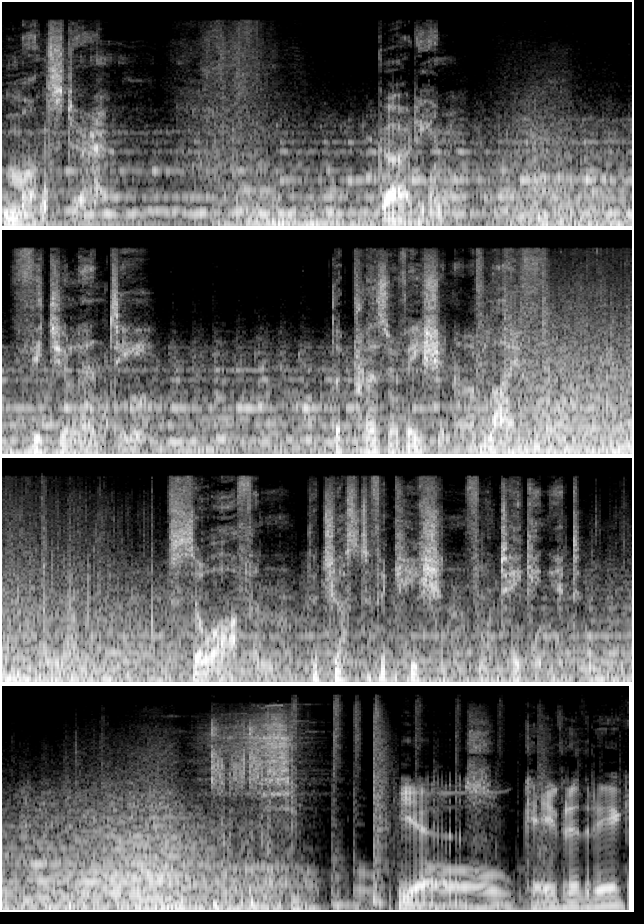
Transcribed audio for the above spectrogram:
Monster. Guardian. Vigilante. The preservation of life. So often, the justification for taking it. Yes. Ok, Fredrik.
